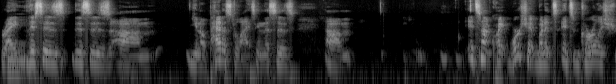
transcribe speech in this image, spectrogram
right mm. this is this is um you know pedestalizing this is um it's not quite worship but it's it's girlish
